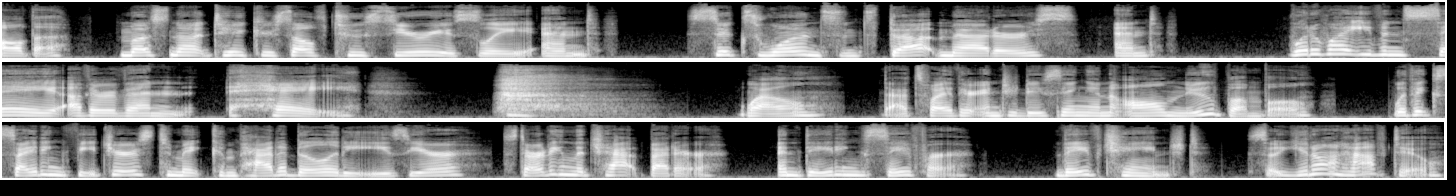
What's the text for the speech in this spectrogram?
All the must not take yourself too seriously and 6 1 since that matters. And what do I even say other than hey? well, that's why they're introducing an all new Bumble with exciting features to make compatibility easier, starting the chat better, and dating safer. They've changed, so you don't have to.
